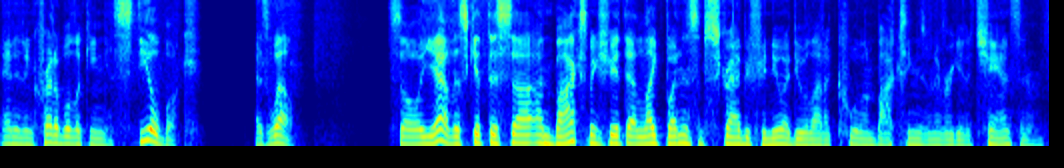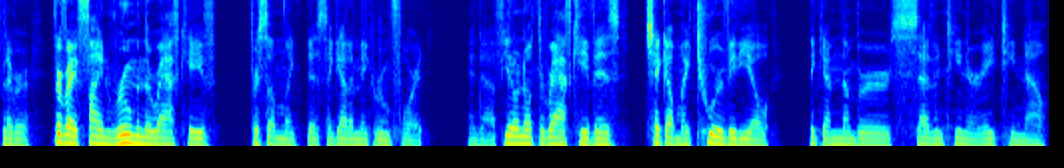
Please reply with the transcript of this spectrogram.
and an incredible looking steelbook as well. So yeah, let's get this uh, unboxed. Make sure you hit that like button and subscribe if you're new. I do a lot of cool unboxings whenever I get a chance, and whenever whenever I find room in the Rafcave for something like this, I got to make room for it. And uh, if you don't know what the Rafcave is, check out my tour video. I think I'm number 17 or 18 now.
